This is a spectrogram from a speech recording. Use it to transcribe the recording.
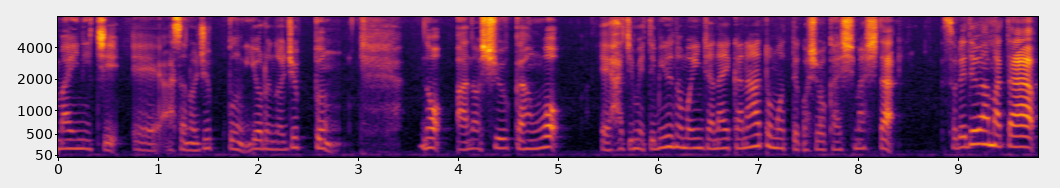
毎日、え朝の10分夜の10分のあの習慣をえ始めてみるのもいいんじゃないかなと思ってご紹介しました。それではまた。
